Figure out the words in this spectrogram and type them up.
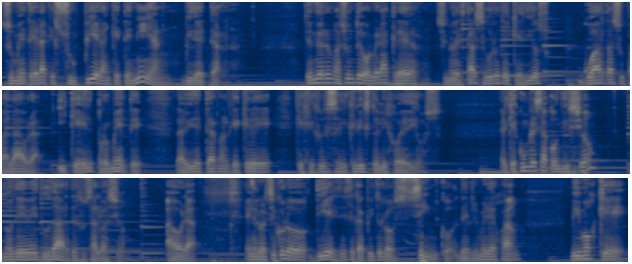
su meta era que supieran que tenían vida eterna. Ya no era un asunto de volver a creer, sino de estar seguros de que Dios guarda su palabra y que Él promete la vida eterna al que cree que Jesús es el Cristo, el Hijo de Dios. El que cumple esa condición no debe dudar de su salvación. Ahora, en el versículo 10 de este capítulo 5 de 1 de Juan, vimos que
